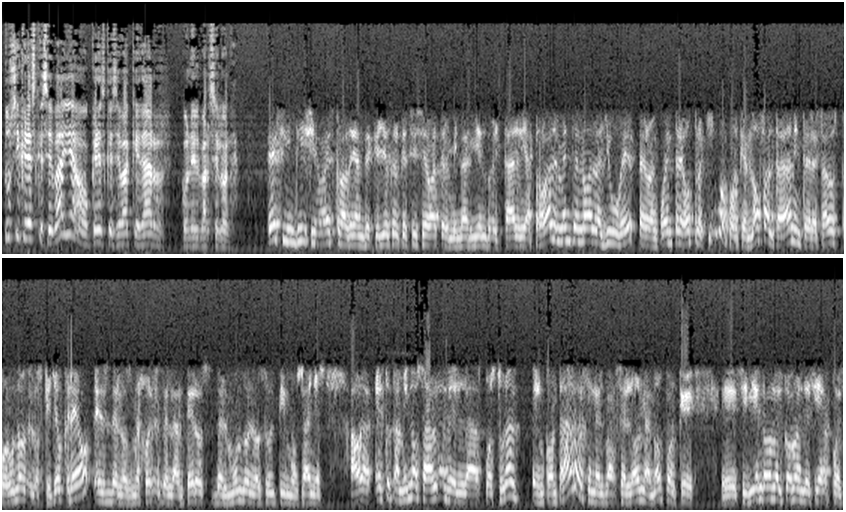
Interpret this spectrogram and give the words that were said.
¿Tú sí crees que se vaya o crees que se va a quedar con el Barcelona? Es indicio esto, Adrián, de que yo creo que sí se va a terminar yendo a Italia. Probablemente no a la Juve, pero encuentre otro equipo, porque no faltarán interesados por uno de los que yo creo es de los mejores delanteros del mundo en los últimos años. Ahora, esto también nos habla de las posturas encontradas en el Barcelona, ¿no? Porque eh, si bien Ronald Koeman decía, pues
